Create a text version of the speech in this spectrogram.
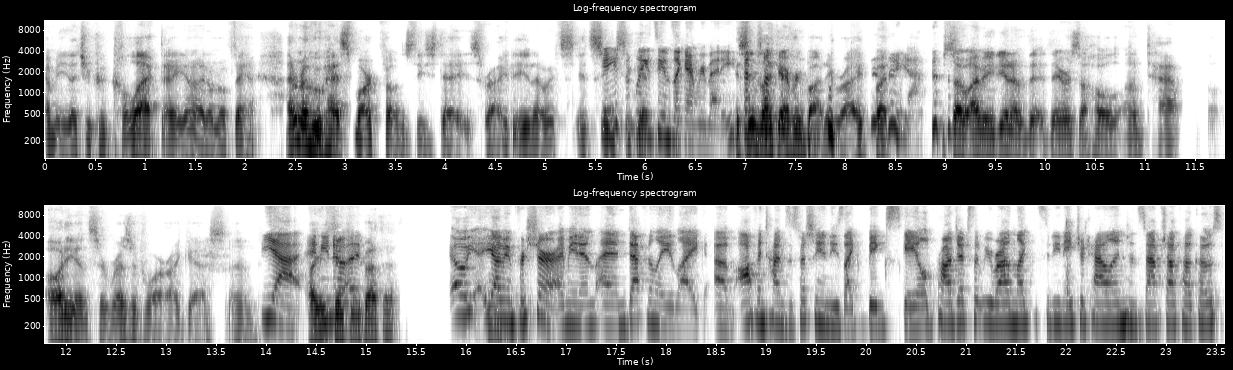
I mean, that you could collect. I, you know, I don't know if they, ha- I don't know who has smartphones these days, right? You know, it's it seems basically get, it seems like everybody. it seems like everybody, right? But yeah. so I mean, you know, th- there's a whole untapped audience or reservoir, I guess. And yeah, are and, you, you thinking know, about that? Oh yeah, yeah. I mean, for sure. I mean, and, and definitely like um, oftentimes, especially in these like big scaled projects that we run, like the City Nature Challenge and Snapshot Cal Coast,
